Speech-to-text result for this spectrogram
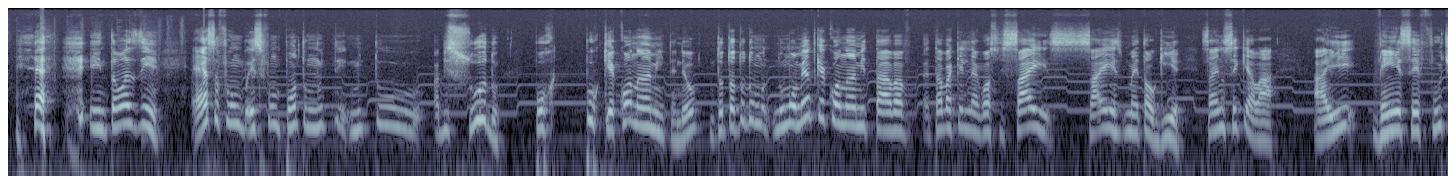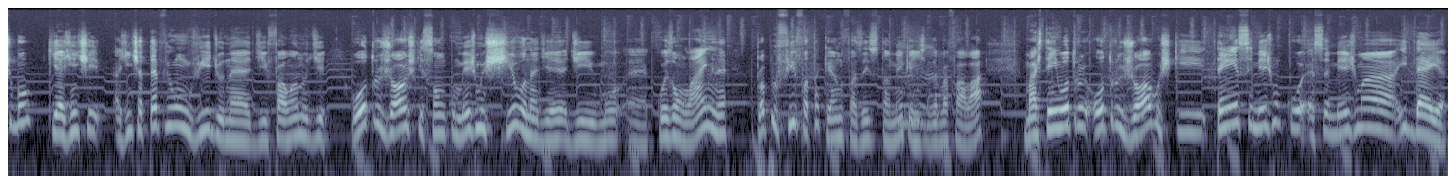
então, assim, essa foi um, esse foi um ponto muito, muito absurdo, porque porque Konami, entendeu? Então tá todo no momento que a Konami tava tava aquele negócio de sai sai Metal Gear, sai não sei o que lá. Aí vem esse futebol que a gente a gente até viu um vídeo, né, de falando de outros jogos que são com o mesmo estilo, né, de, de é, coisa online, né? O próprio FIFA tá querendo fazer isso também, que a gente até vai falar. Mas tem outro, outros jogos que tem esse mesmo essa mesma ideia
